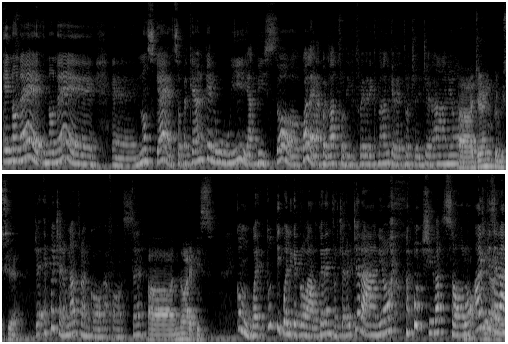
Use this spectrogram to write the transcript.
E non è, non è eh, non scherzo, perché anche lui ha visto qual era quell'altro di Frederick Nall che dentro c'è il geranio. Uh, Geranium per Monsieur. Cioè, e poi ce n'è un altro ancora, forse. Uh, Noir Épice. Comunque, tutti quelli che provavo che dentro c'era il geranio, usciva solo, anche se era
